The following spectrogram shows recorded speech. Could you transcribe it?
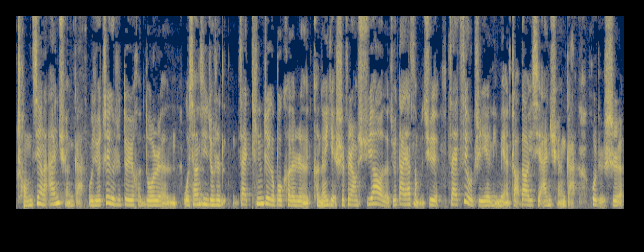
重建了安全感。我觉得这个是对于很多人，我相信就是在听这个播客的人，可能也是非常需要的。就大家怎么去在自由职业里面找到一些安全感，或者是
